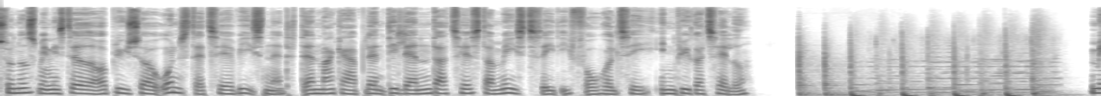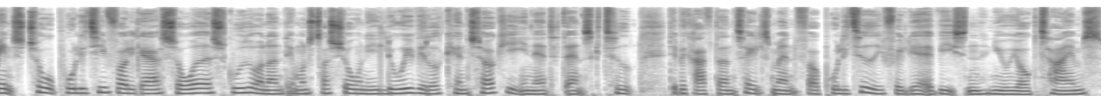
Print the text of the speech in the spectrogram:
Sundhedsministeriet oplyser onsdag til avisen, at Danmark er blandt de lande, der tester mest set i forhold til indbyggertallet. Mindst to politifolk er såret af skud under en demonstration i Louisville, Kentucky i nat dansk tid. Det bekræfter en talsmand for politiet ifølge avisen New York Times.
